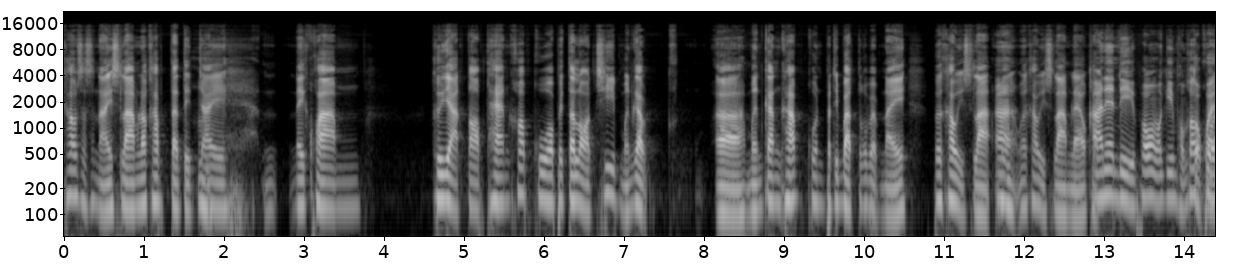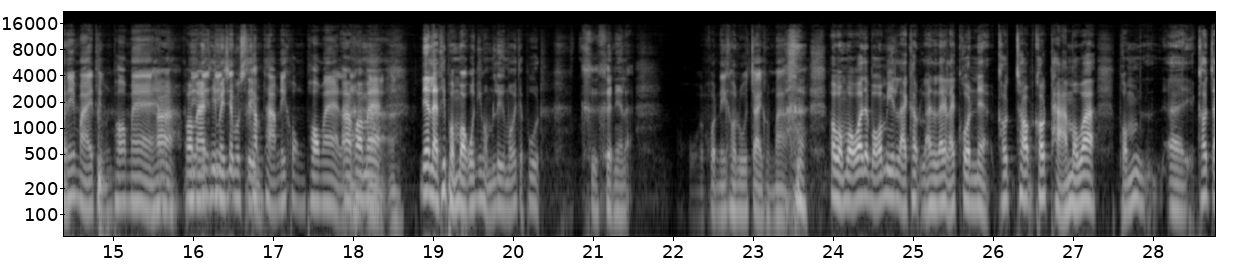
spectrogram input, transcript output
เข้าศาสนาอิสลามแล้วครับ แต่ติดใจในความคืออยากตอบแทนครอบครัวไปตลอดชีพเหมือนกับเอ่อเหมือนกันครับ ควรปฏิบัติตัวแบบไหน เพื่อเข้าอิสลามอ่า เมื่อเข้าอิสลามแล้วครับอันเนี้ยดีเพราะว่าเมื่อกี้ผมครอตบกครัวไปนี่หมายถึงพ่อแม่ใช่ไหมอ่าพ่อแม่นี่ที่ไม่ใช่มุสลิมคำถามนี้คงพ่อแม่แล้วอ่านะพ่อแม่าเนี่ยแหละที่ผมบอกเมื่อกี้ผมลืมมาว่าจะพูด คือคือเนี่ยแหละ โอ้โหคนนี้เขารู้ใจคุณมาก เพราะผมบอกว่าจะบอกว่ามีหลายหลายหลายหลายคนเนี่ยเขาชอบเขาถามมาว่า ผมเอ่อเข้าใจ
